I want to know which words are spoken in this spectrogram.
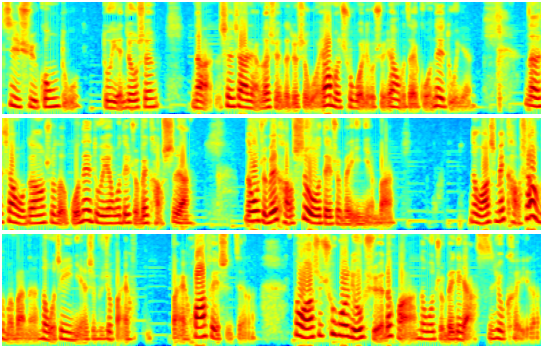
继续攻读读研究生。那剩下两个选择就是我要么出国留学，要么在国内读研。那像我刚刚说的，国内读研我得准备考试啊，那我准备考试我得准备一年吧，那我要是没考上怎么办呢？那我这一年是不是就白白花费时间了？那我要是出国留学的话，那我准备个雅思就可以了。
